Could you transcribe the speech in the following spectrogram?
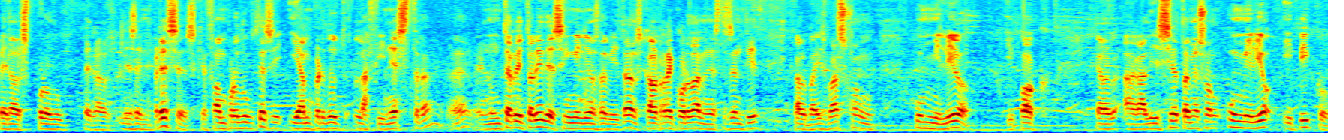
per, als per a les empreses que fan productes i, i han perdut la finestra eh, en un territori de 5 milions d'habitants. Cal recordar en aquest sentit que al País Basc són un milió i poc. A Galícia també són un milió i pico.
